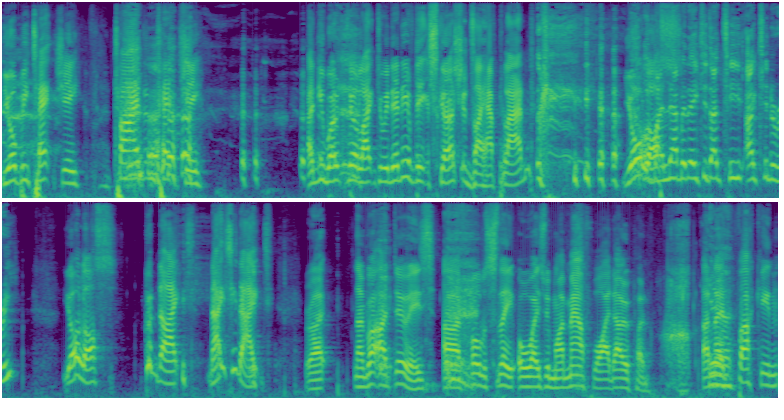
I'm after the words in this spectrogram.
You'll be tetchy, tired and tetchy. And you won't feel like doing any of the excursions I have planned. Your On Oh, my laminated iti- itinerary. Your loss. Good night. Nighty night. Right. Now, what I do is I fall asleep always with my mouth wide open. And Yeah. then fucking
